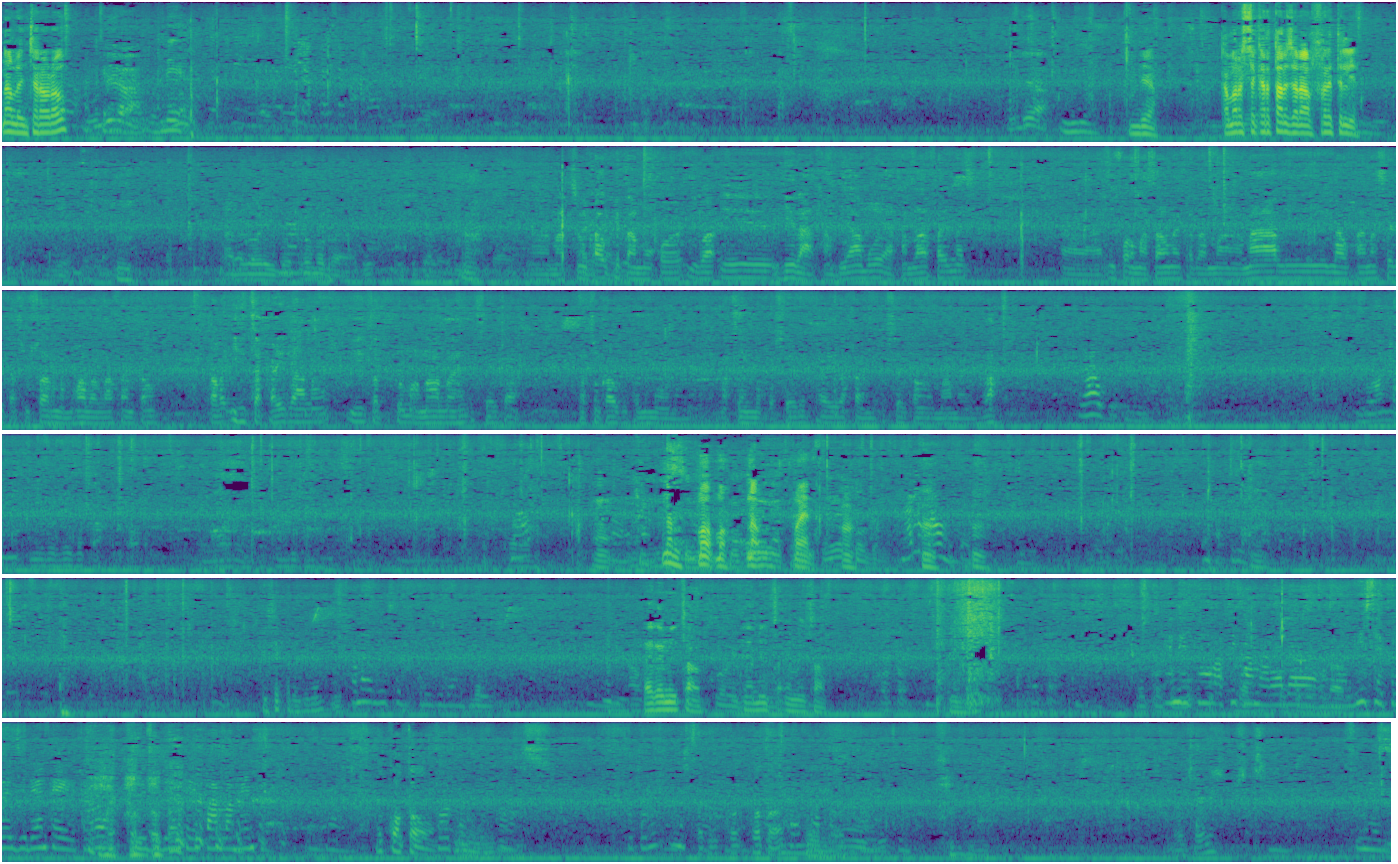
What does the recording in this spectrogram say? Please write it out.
Nah, lên chào đâu India. Kamar sekretaris General Alfred Lee. Hmm. Nah, Kalau kita mau ke iba hira, tapi amu ya kam lafai mas ah, informasi mereka sama nali lakukan seri kasusar namuhala lafai tahu. त्याला हीचा काही जाणं हीचा तो म्हणाला आहे सरका नाचून काव कुठं म्हणा नाचून मग कसं काही राखा मग कसं का मामा वा Nam, mau, mau, nam, main. Hmm. Hmm. Hmm. Remi chao, Remi chao, Remi chao. Ini tuh aku camarada vice-presidente, presidente del parlamento. Koto. Foto. Koto.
